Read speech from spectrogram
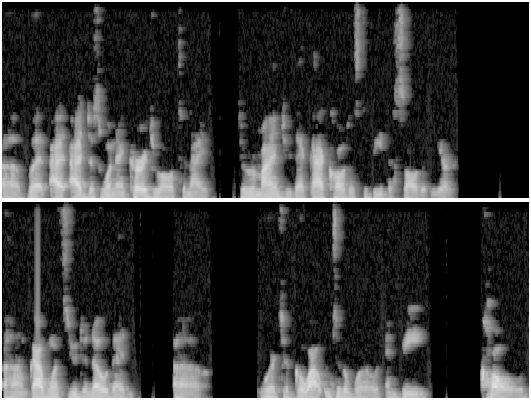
Uh, but I, I just want to encourage you all tonight to remind you that God called us to be the salt of the earth. Um, God wants you to know that uh, we're to go out into the world and be called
